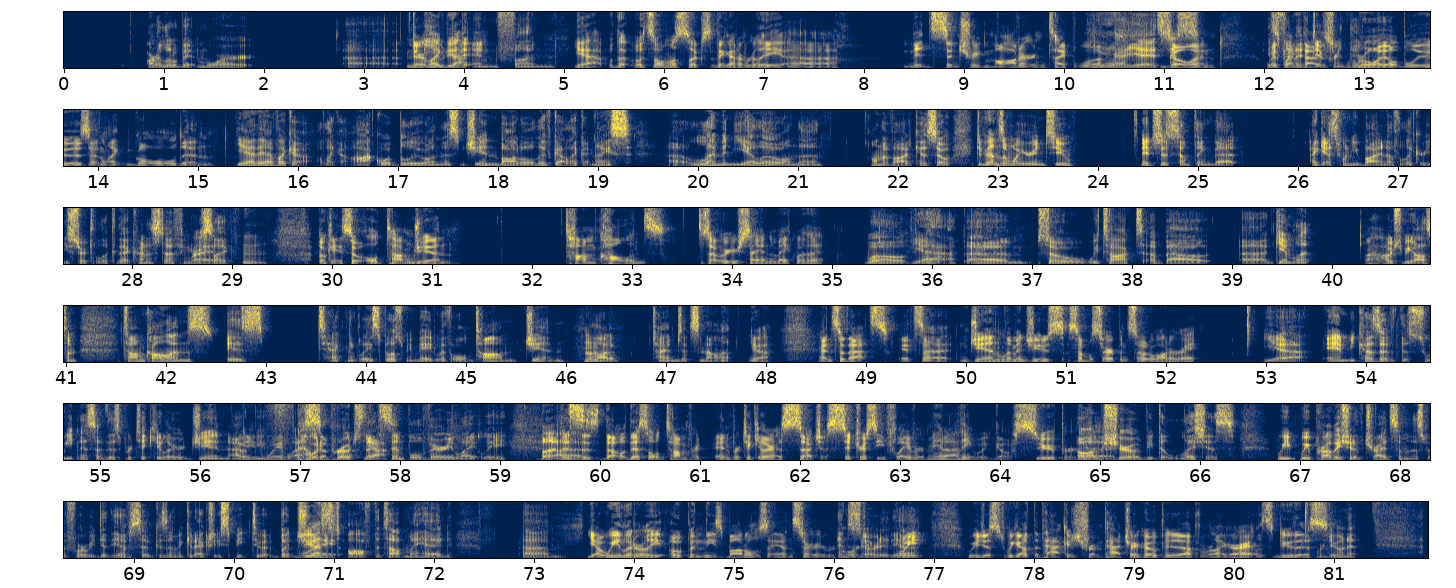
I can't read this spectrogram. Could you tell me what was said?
are a little bit more uh, They're like muted that- and fun. Yeah. It's almost looks. They got a really uh, mid-century modern type look yeah, yeah, it's just- going with like that different than- royal blues and like gold and Yeah, they have like a like an aqua blue on this gin bottle. They've got like a nice uh, lemon yellow on the on the vodka. So it depends on what you're into. It's just something that I guess when you buy enough liquor, you start to look at that kind of stuff, and you're just like, hmm, okay. So Old Tom Gin, Tom Collins. Is that what you're saying to make with it? well, yeah. Um, so we talked about uh, Gimlet, Uh-huh. which would be awesome. Tom Collins is technically supposed to be made with Old Tom gin. A Hmm. lot of times it's not. yeah, and so that's it's a gin, lemon juice, simple syrup, and soda water, right? Yeah, and because of the sweetness of this particular gin, I would be way less I would simple, approach that yeah. simple very lightly. But this Uh, is the this old Tom in particular has such a citrusy flavor. Man, I think it would go super. Oh, I'm sure it would be delicious. We we probably should have tried some of this before we did the episode because then we could actually speak to it. But just Right. off the top of my head, um, Yeah, we literally opened these bottles and started recording. started, yeah. We we just we got the package from Patrick, opened it up, and we're like, all right, let's do this. we're doing it.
